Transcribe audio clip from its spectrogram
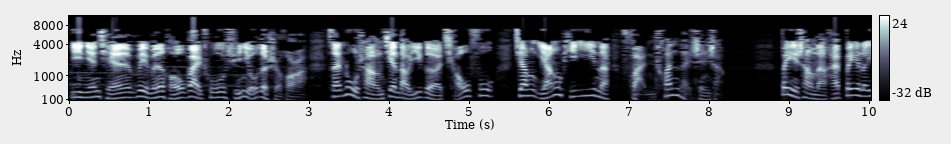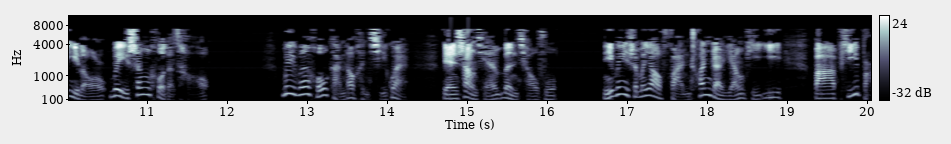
一年前，魏文侯外出巡游的时候啊，在路上见到一个樵夫将羊皮衣呢反穿在身上。背上呢还背了一篓喂牲口的草，魏文侯感到很奇怪，便上前问樵夫：“你为什么要反穿着羊皮衣，把皮板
